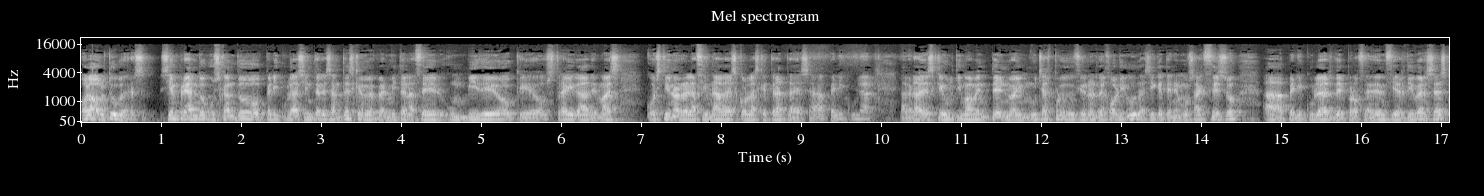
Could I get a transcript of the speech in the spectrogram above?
Hola Oltubers, siempre ando buscando películas interesantes que me permitan hacer un vídeo que os traiga además cuestiones relacionadas con las que trata esa película. La verdad es que últimamente no hay muchas producciones de Hollywood, así que tenemos acceso a películas de procedencias diversas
